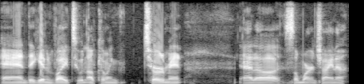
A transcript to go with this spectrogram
and they get invited to an upcoming tournament at uh, somewhere in China.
